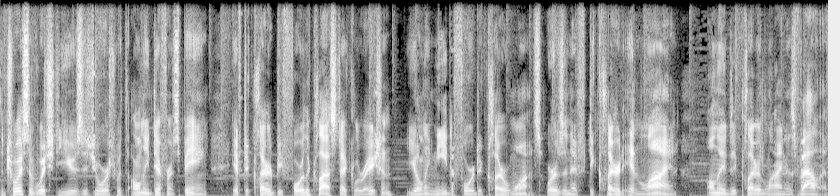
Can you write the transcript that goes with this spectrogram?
The choice of which to use is yours with the only difference being, if declared before the class declaration, you only need to forward declare once, whereas if declared in line, only a declared line is valid.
